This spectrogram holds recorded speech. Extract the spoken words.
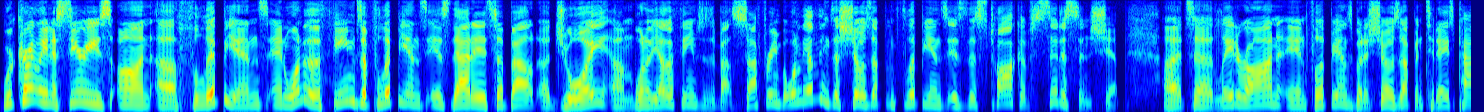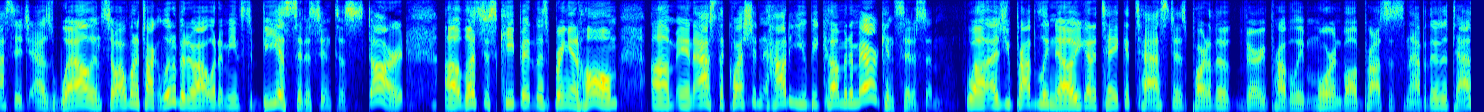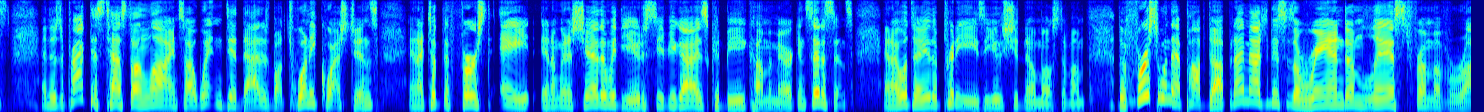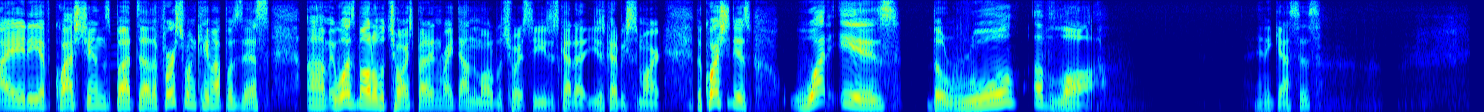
We're currently in a series on uh, Philippians, and one of the themes of Philippians is that it's about uh, joy. Um, one of the other themes is about suffering, but one of the other things that shows up in Philippians is this talk of citizenship. Uh, it's uh, later on in Philippians, but it shows up in today's passage as well. And so I want to talk a little bit about what it means to be a citizen. To start, uh, let's just keep it, let's bring it home um, and ask the question how do you become an American citizen? Well, as you probably know, you got to take a test as part of the very probably more involved process than that, but there's a test and there's a practice test online. So I went and did that. There's about 20 questions, and I took the first eight, and I'm going to share them with you to see if you guys could become American citizens. And I will tell you, they're pretty easy. You should know most of them. The first one that popped up, and I imagine this is a random list from a variety of questions, but uh, the first one came up was this. Um, it was multiple choice, but I didn't write down the multiple choice, so you just gotta you just gotta be smart. The question is, what is the rule of law. Any guesses?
